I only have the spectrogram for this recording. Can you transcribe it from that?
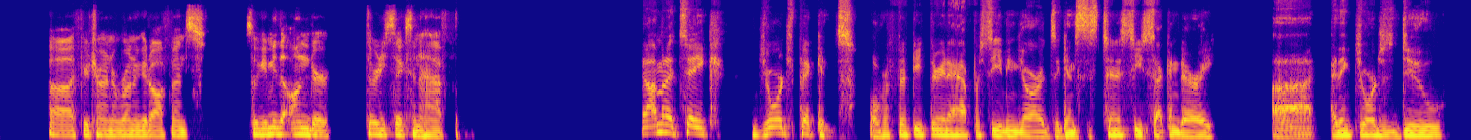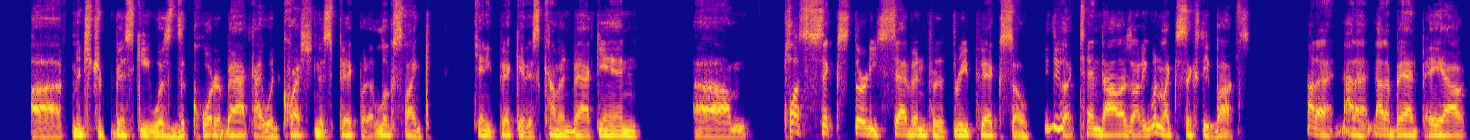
uh, if you're trying to run a good offense. So give me the under 36 and a half. Now I'm going to take George Pickens over 53 and a half receiving yards against this Tennessee secondary. Uh, I think George is due uh, Mitch Trubisky was the quarterback. I would question his pick, but it looks like Kenny Pickett is coming back in. Um, plus 637 for the three picks. So you do like $10 on it. You win like 60 bucks. Not a, not a, not a bad payout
